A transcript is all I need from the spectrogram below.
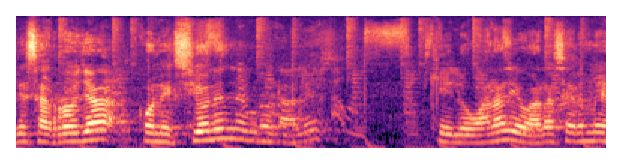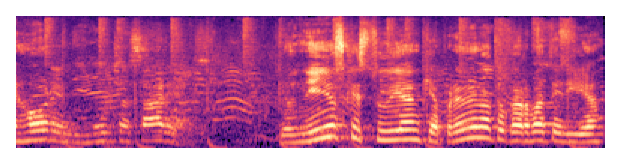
desarrolla conexiones neuronales que lo van a llevar a ser mejor en muchas áreas. Los niños que estudian, que aprenden a tocar batería,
